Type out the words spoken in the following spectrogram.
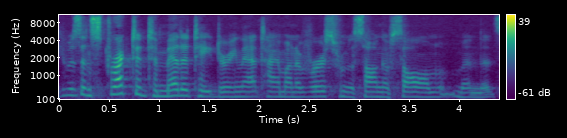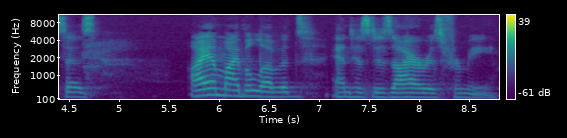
he was instructed to meditate during that time on a verse from the Song of Solomon that says, I am my beloved's, and his desire is for me.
